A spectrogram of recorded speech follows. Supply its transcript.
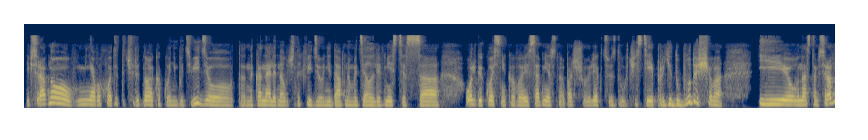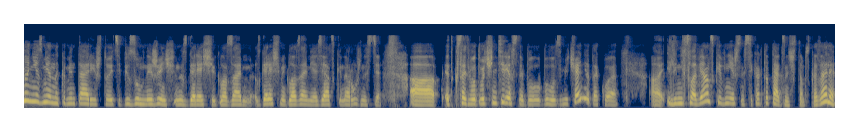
И все равно у меня выходит очередное какое-нибудь видео. Вот на канале научных видео недавно мы делали вместе с э, Ольгой Косниковой совместную большую лекцию из двух частей про еду будущего. И у нас там все равно неизменно комментарии, что эти безумные женщины с горящими глазами, с горящими глазами азиатской наружности. А, это, кстати, вот очень интересное было, было замечание такое. А, или не славянской внешности, как-то так, значит, там сказали.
